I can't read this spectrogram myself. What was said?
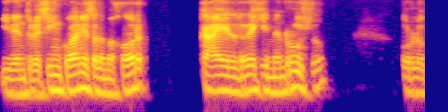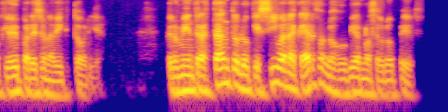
Y dentro de cinco años a lo mejor cae el régimen ruso, por lo que hoy parece una victoria. Pero mientras tanto, lo que sí van a caer son los gobiernos europeos.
